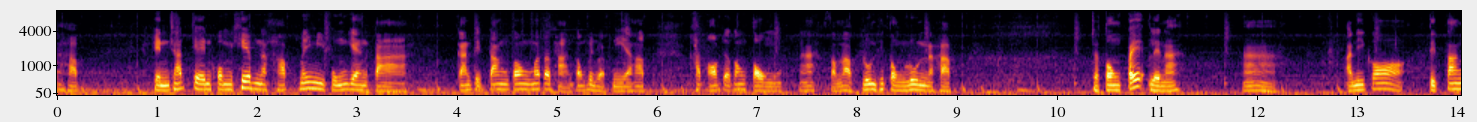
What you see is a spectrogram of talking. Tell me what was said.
นะครับ เห็นชัดเจนคมเข้มนะครับ ไม่มีฟุ้งแยงตา การติดตั้งต้องมาตรฐานต้องเป็นแบบนี้นะครับคัตออฟจะต้องตรงนะสำหรับรุ่นที่ตรงรุ่นนะครับ จะตรงเป๊ะเลยนะอ่า อันนี้ก็ติดตั้ง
